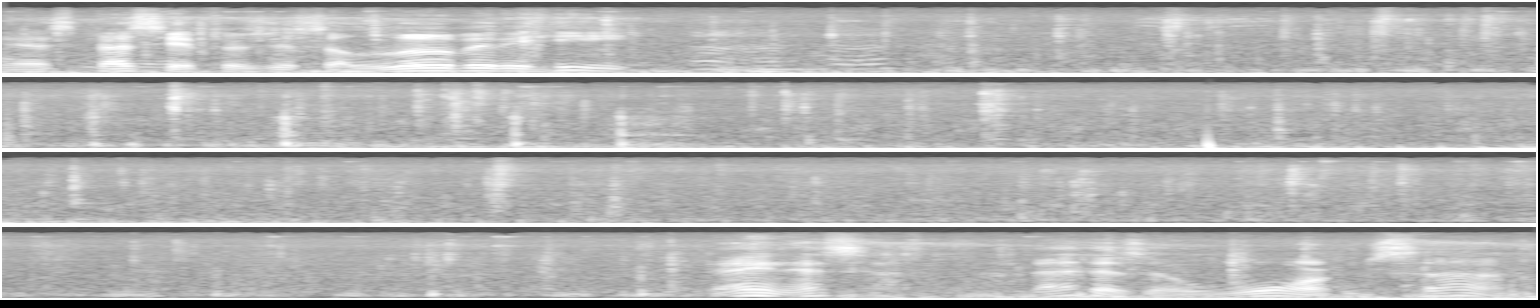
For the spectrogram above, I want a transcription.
Yeah, especially if there's just a little bit of heat. Uh-huh. Dang, that's a, that is a warm sun,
